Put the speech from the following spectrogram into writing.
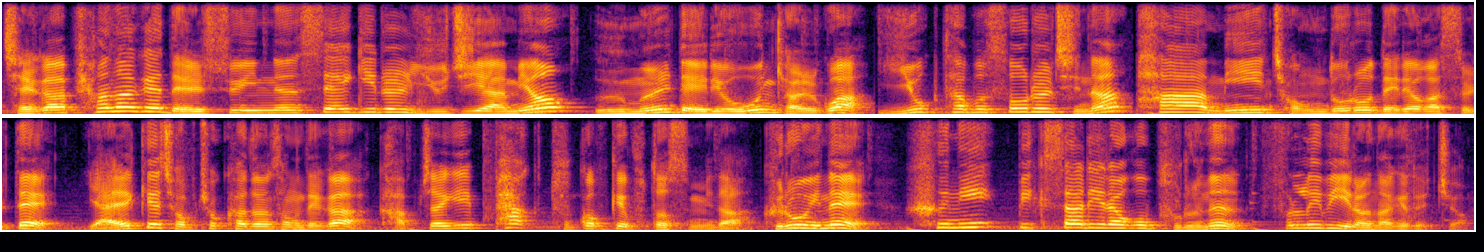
제가 편하게 낼 수 있는 세기를 유지하며 음을 내려온 결과 2옥타브 솔을 지나 파, 미 정도로 내려갔을 때 얇게 접촉하던 성대가 갑자기 팍 두껍게 붙었습니다. 그로 인해 흔히 삑사리라고 부르는 플립이 일어나게 됐죠.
